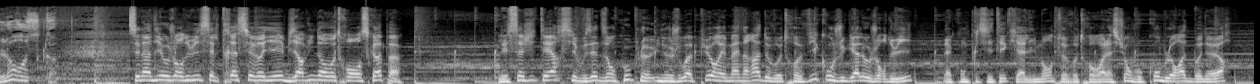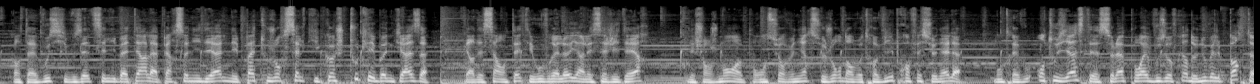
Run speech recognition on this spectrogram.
L'horoscope. C'est lundi aujourd'hui, c'est le 13 février, bienvenue dans votre horoscope. Les Sagittaires, si vous êtes en couple, une joie pure émanera de votre vie conjugale aujourd'hui. La complicité qui alimente votre relation vous comblera de bonheur. Quant à vous, si vous êtes célibataire, la personne idéale n'est pas toujours celle qui coche toutes les bonnes cases. Gardez ça en tête et ouvrez l'œil, hein, les Sagittaires. Des changements pourront survenir ce jour dans votre vie professionnelle. Montrez-vous enthousiaste, cela pourrait vous offrir de nouvelles portes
